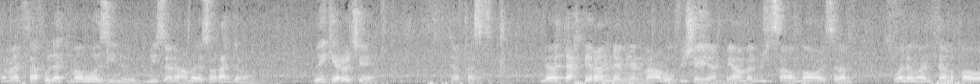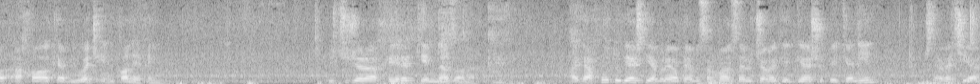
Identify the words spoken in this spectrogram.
فمن ثقلت موازينه ميزان عمل صالح قران ويكرو چه؟ تقصد لا تحقرن من المعروف شيئا في عمل بجي الله عليه وسلم ولو أن تلقى أخاك بوجه طليق بيشي جرى خيرت كم نزانا اگر خود تو گشت یا برای مسلمان سر چه که گشت مش اوه چیه؟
